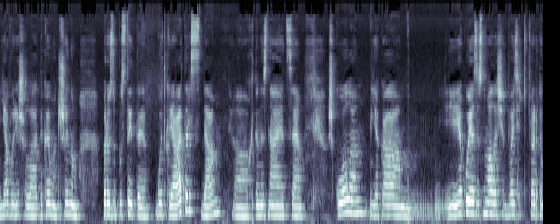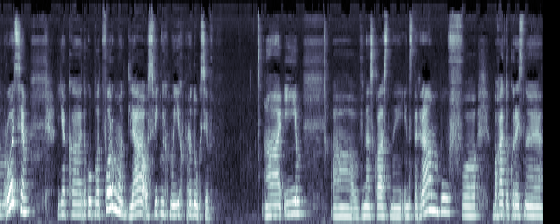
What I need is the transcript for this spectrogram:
я вирішила таким чином перезапустити Good Creators. Да? Е, Хто не знає, це школа, яка, яку я заснувала ще в 24-му році, як е, таку платформу для освітніх моїх продуктів. І в нас класний інстаграм був, багато корисної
